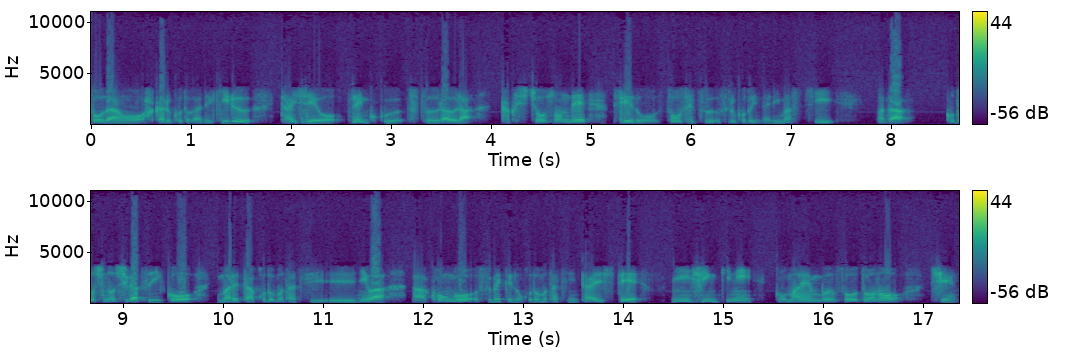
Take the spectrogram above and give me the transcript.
相談を図ることができる体制を全国津々浦々各市町村で制度を創設することになりますしまた今年の4月以降生まれた子どもたちには今後すべての子どもたちに対して妊娠期に5万円分相当の支援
